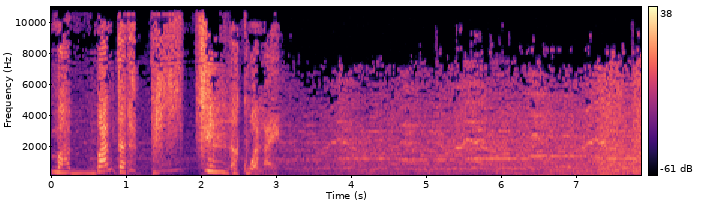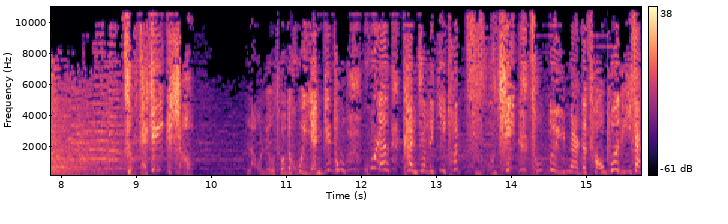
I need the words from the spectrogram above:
慢慢的逼近了过来。老刘头的慧眼之中，忽然看见了一团紫气从对面的草坡底下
